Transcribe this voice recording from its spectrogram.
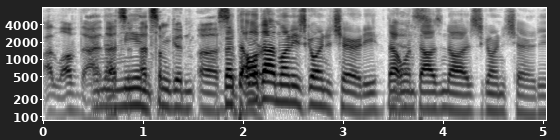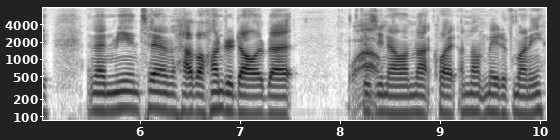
I love that. And That's and- that's some good uh, but the, all that money's going to charity. That Yes. one thousand dollars is going to charity, and then me and Tim have a hundred dollar bet because Wow. you know I'm not quite I'm not made of money,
